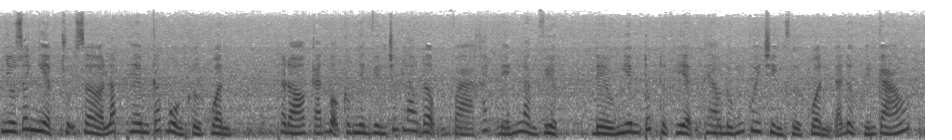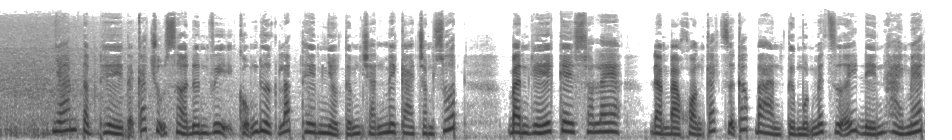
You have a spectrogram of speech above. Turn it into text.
Nhiều doanh nghiệp trụ sở lắp thêm các buồng khử khuẩn. Theo đó, cán bộ công nhân viên chức lao động và khách đến làm việc đều nghiêm túc thực hiện theo đúng quy trình khử khuẩn đã được khuyến cáo. Nhà ăn tập thể tại các trụ sở đơn vị cũng được lắp thêm nhiều tấm chắn meca trong suốt, bàn ghế kê so le, đảm bảo khoảng cách giữa các bàn từ 1 mét rưỡi đến 2 mét.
